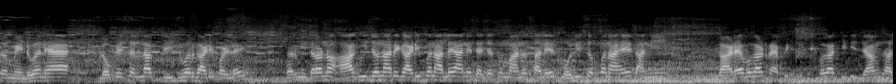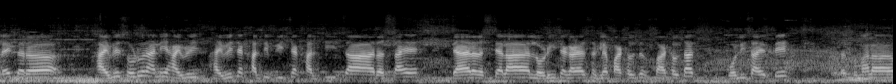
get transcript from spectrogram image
तर मेंढवण ह्या लोकेशनला ब्रिजवर गाडी पडली तर मित्रांनो आग विझवणारी गाडी पण आले आणि त्याच्यातून माणूस आले पोलीस पण आहेत आणि गाड्या बघा ट्रॅफिक बघा किती जाम झालं आहे तर हायवे सोडून आणि हायवे हायवेच्या खालती ब्रिजच्या खालतीचा रस्ता आहे. त्या रस्त्याला लोडिंगच्या गाड्या सगळ्या पाठवत पाठवतात. पोलीस आहेत ते. तर तुम्हाला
